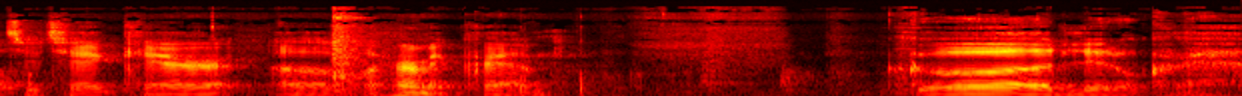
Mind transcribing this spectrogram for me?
to take care of a hermit crab. Good little crab.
